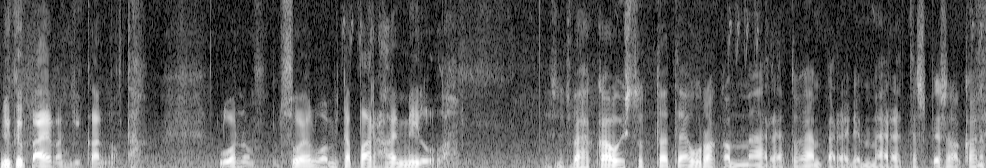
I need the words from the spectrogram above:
nykypäivänkin kannalta luonnonsuojelua mitä parhaimmillaan. Ja nyt vähän kauhistuttaa tämä urakan määrä ja tuo ämpäreiden määrä, että tässä pitäisi alkaa niin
